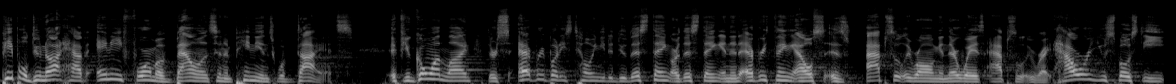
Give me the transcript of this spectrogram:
People do not have any form of balance and opinions with diets. If you go online, there's everybody's telling you to do this thing or this thing, and then everything else is absolutely wrong and their way is absolutely right. How are you supposed to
